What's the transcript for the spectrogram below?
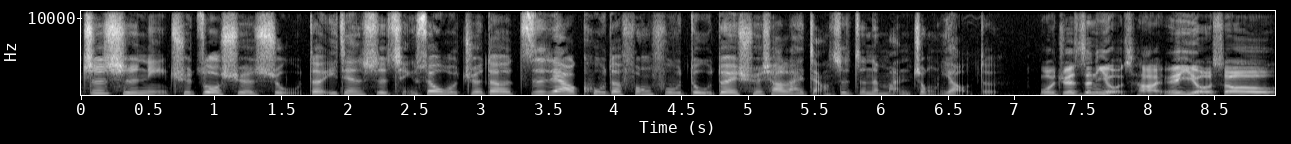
支持你去做学术的一件事情，所以我觉得资料库的丰富度对学校来讲是真的蛮重要的。我觉得真的有差，因为有时候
